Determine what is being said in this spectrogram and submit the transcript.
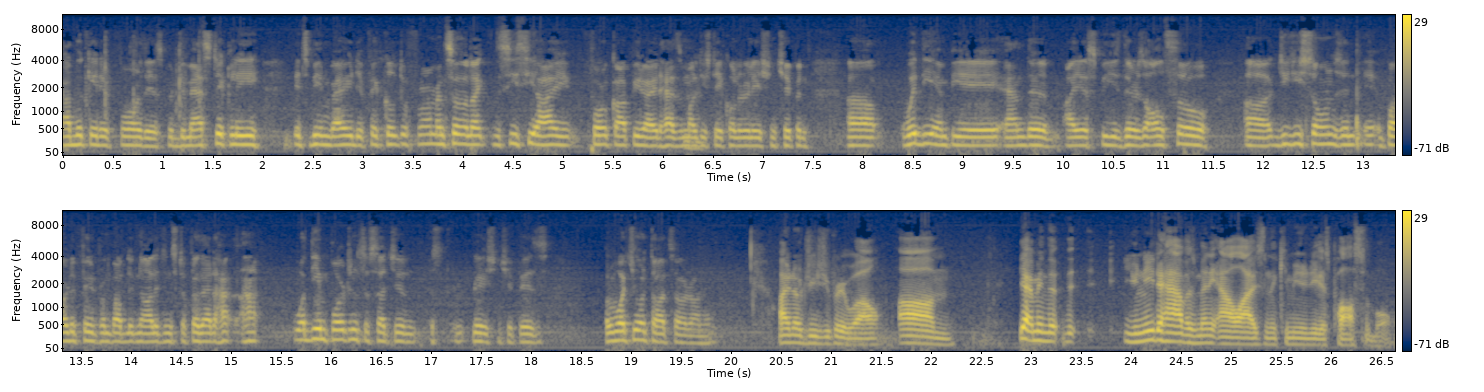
advocated for this, but domestically, it's been very difficult to form. And so, like the CCI for copyright has a multi-stakeholder relationship, and uh, with the MPA and the ISPs, there's also uh, Gigi Sohn's in, in part of it from public knowledge and stuff like that. How, how, what the importance of such a relationship is, or what your thoughts are on it. I know Gigi pretty well. Um, yeah, I mean, the, the, you need to have as many allies in the community as possible,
